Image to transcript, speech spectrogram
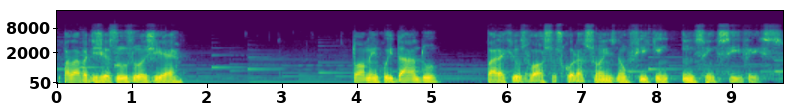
A palavra de Jesus hoje é: Tomem cuidado para que os vossos corações não fiquem insensíveis.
